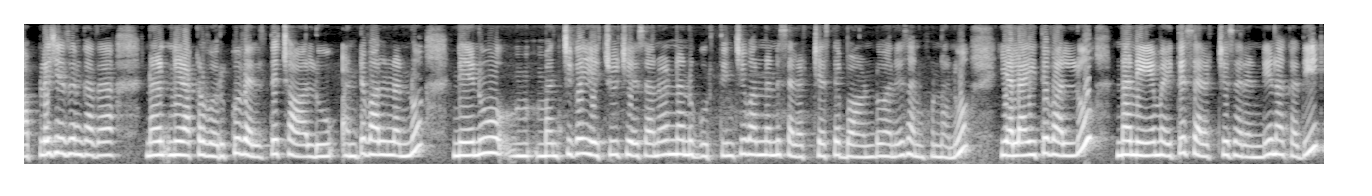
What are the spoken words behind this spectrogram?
అప్లై చేశాను కదా. నా- నేను అక్కడ వరకు వెళ్తే చాలు. అంటే వాళ్ళు నన్ను నేను మంచిగా అచీవ్ చేశాను అని నన్ను గుర్తించి వాళ్ళు నన్ను సెలెక్ట్ చేస్తే బాగుండు అనేసి అనుకున్నాను. ఎలా అయితే వాళ్ళు నా నేమ్ అయితే సెలెక్ట్ చేశారండి నాకు అది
